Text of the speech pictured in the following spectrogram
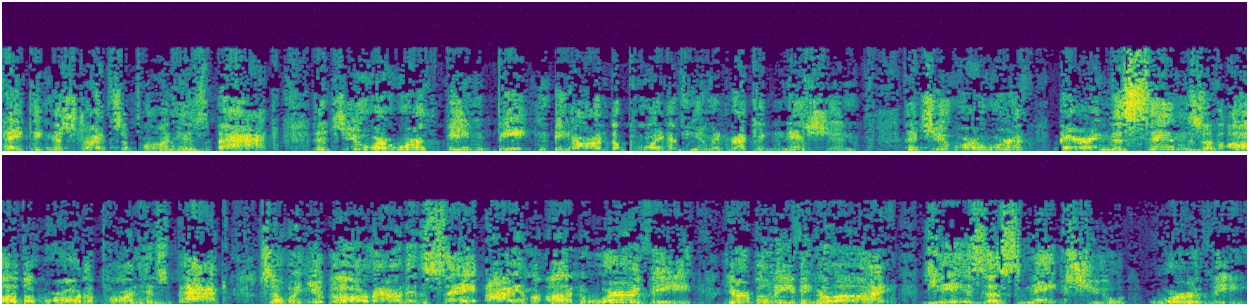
taking the stripes upon his back, that you were worth being beaten beyond the point of human recognition, that you were worth bearing the sins of all the world upon his back. So when you go around and say, I am unworthy, you're believing a lie. Jesus makes you worthy.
